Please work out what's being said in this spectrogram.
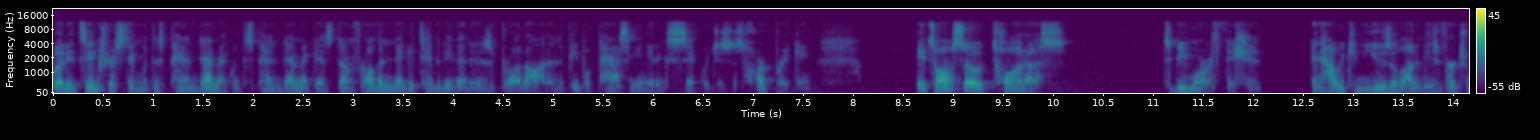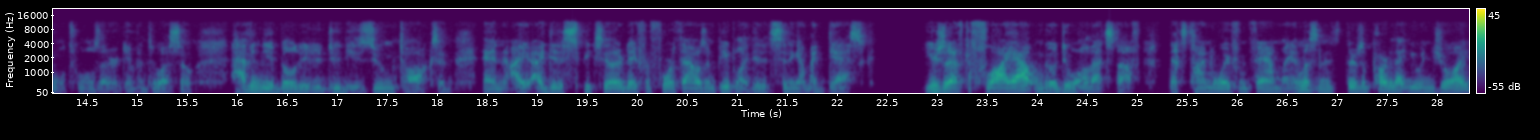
but it's interesting with this pandemic, what this pandemic has done for all the negativity that it has brought on and the people passing and getting sick, which is just heartbreaking. It's also taught us to be more efficient and how we can use a lot of these virtual tools that are given to us. So having the ability to do these Zoom talks and and I, I did a speech the other day for four thousand people. I did it sitting at my desk. Usually I have to fly out and go do all that stuff. That's time away from family. And listen, there's a part of that you enjoy,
